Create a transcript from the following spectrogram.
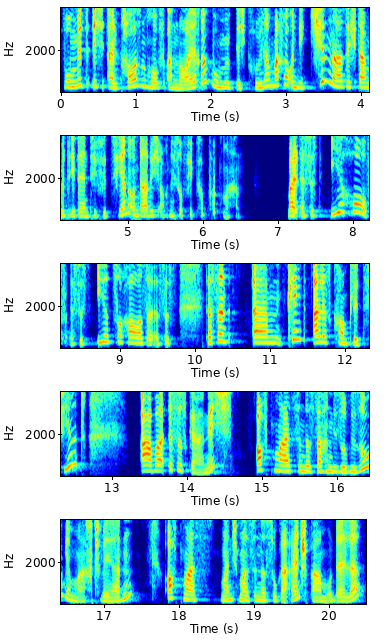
womit ich einen Pausenhof erneuere, womöglich grüner mache und die Kinder sich damit identifizieren und dadurch auch nicht so viel kaputt machen. Weil es ist ihr Hof, es ist ihr Zuhause, es ist, das sind, ähm, klingt alles kompliziert, aber ist es gar nicht. Oftmals sind es Sachen, die sowieso gemacht werden. Oftmals, manchmal sind es sogar Einsparmodelle.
